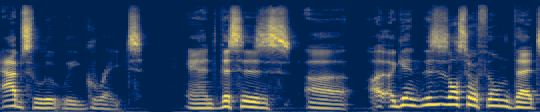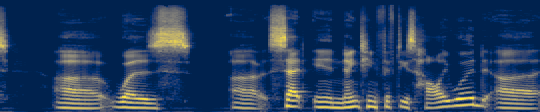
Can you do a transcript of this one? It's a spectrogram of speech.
absolutely great. And this is, uh, again, this is also a film that uh, was uh, set in 1950s Hollywood uh,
